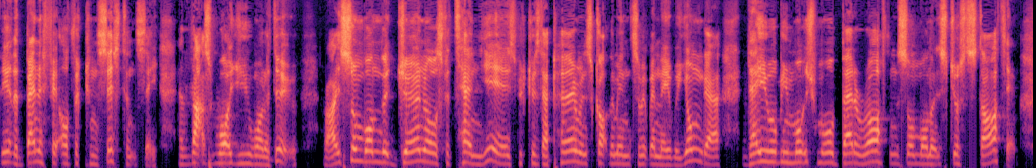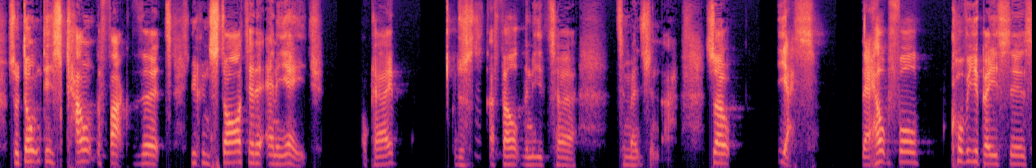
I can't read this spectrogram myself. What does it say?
they get the benefit of the consistency. And that's what you want to do, right? Someone that journals for 10 years because their parents got them into it when they were younger, they will be much more better off than someone that's just starting. So don't discount the fact that you can start it at any age, okay? Just I felt the need to to mention that. So yes, they're helpful. Cover your bases,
